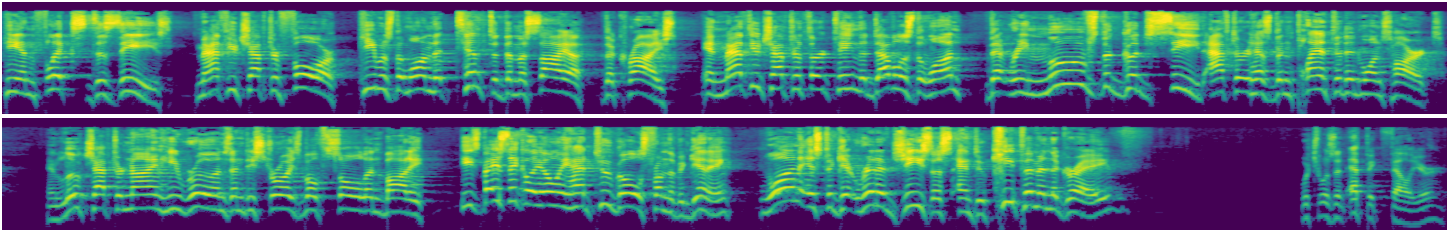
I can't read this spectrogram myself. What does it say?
he inflicts disease. Matthew chapter 4, he was the one that tempted the Messiah, the Christ. In Matthew chapter 13, the devil is the one that removes the good seed after it has been planted in one's heart. In Luke chapter 9, he ruins and destroys both soul and body. He's basically only had two goals from the beginning. One is to get rid of Jesus and to keep him in the grave, which was an epic failure.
